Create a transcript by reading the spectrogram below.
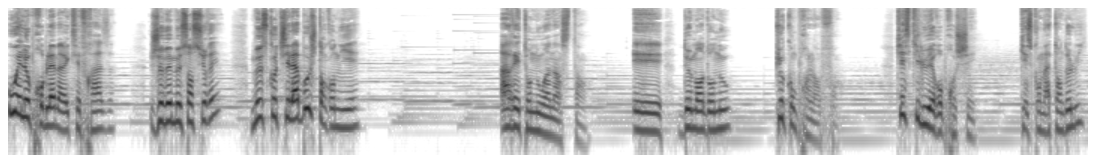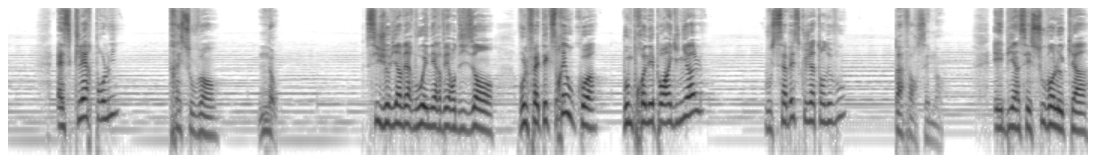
Où est le problème avec ces phrases? Je vais me censurer? Me scotcher la bouche tant qu'on y est? Arrêtons-nous un instant et demandons-nous que comprend l'enfant? Qu'est-ce qui lui est reproché? Qu'est-ce qu'on attend de lui? Est-ce clair pour lui? Très souvent, non si je viens vers vous énervé en disant Vous le faites exprès ou quoi? Vous me prenez pour un guignol? Vous savez ce que j'attends de vous? Pas forcément. Eh bien, c'est souvent le cas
